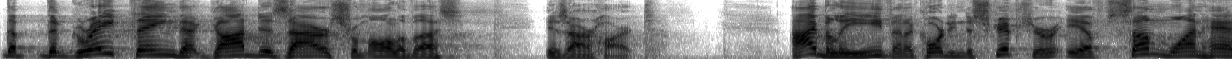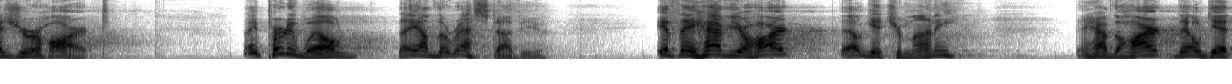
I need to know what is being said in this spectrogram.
The, the great thing that God desires from all of us is our heart. I believe, and according to Scripture, if someone has your heart, they pretty well, they have the rest of you. If they have your heart, they'll get your money. They have the heart, they'll get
